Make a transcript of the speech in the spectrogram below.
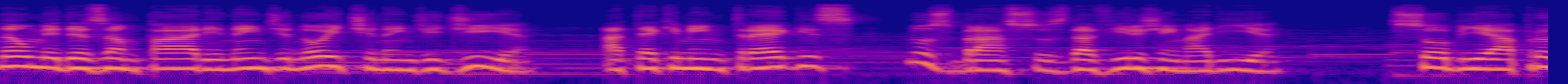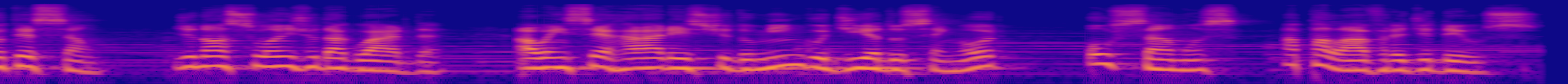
não me desampare nem de noite nem de dia, até que me entregues nos braços da Virgem Maria. Sob a proteção de nosso anjo da guarda, ao encerrar este domingo, dia do Senhor, ouçamos a palavra de Deus.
